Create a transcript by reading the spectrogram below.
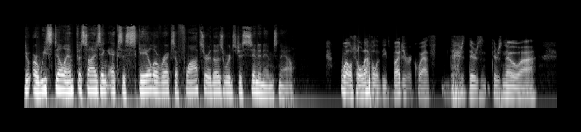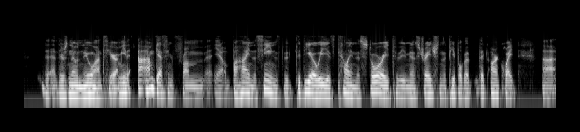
do, are we still emphasizing exascale over exaflops, or are those words just synonyms now? Well, at the level of these budget requests, there's there's there's no uh, there's no nuance here. I mean, I'm guessing from you know behind the scenes, the, the DOE is telling the story to the administration, the people that, that aren't quite uh,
